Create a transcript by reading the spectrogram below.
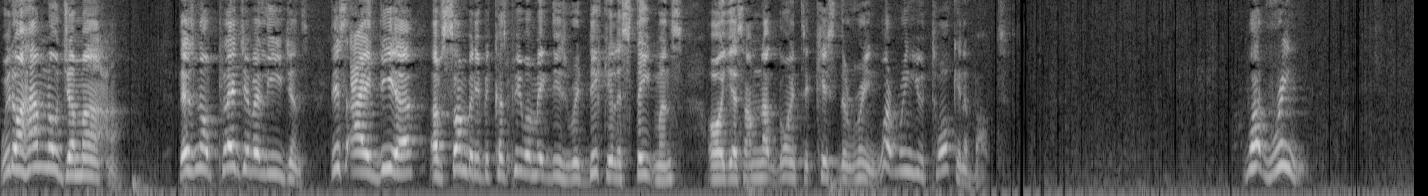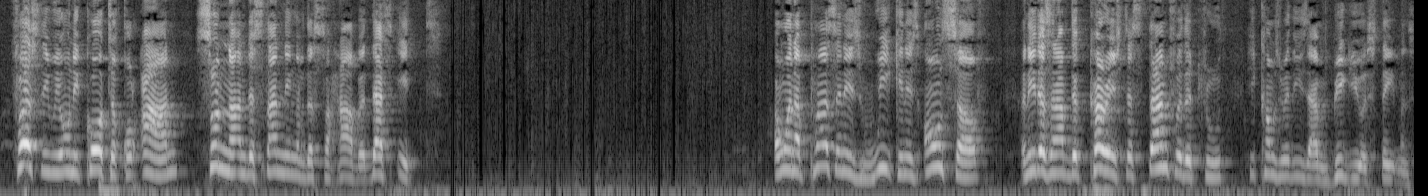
We don't have no jama'ah. There's no pledge of allegiance. This idea of somebody, because people make these ridiculous statements, oh yes, I'm not going to kiss the ring. What ring you talking about? What ring? Firstly, we only quote the Quran, Sunnah understanding of the Sahaba. That's it. And when a person is weak in his own self and he doesn't have the courage to stand for the truth, he comes with these ambiguous statements.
